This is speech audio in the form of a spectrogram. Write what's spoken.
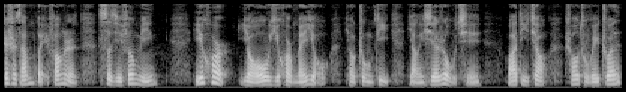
这是咱们北方人四季分明，一会儿有一会儿没有，要种地养一些肉禽，挖地窖烧土为砖，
